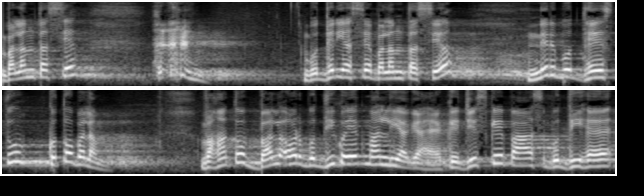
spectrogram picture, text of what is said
बलम तस्य। बुद्धिर्यस्य बलम तस्य निर्बुद्धेस्तु कुतो बलम। वहाँ तो बल और बुद्धि को एक मान लिया गया है कि जिसके पास बुद्धि है,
